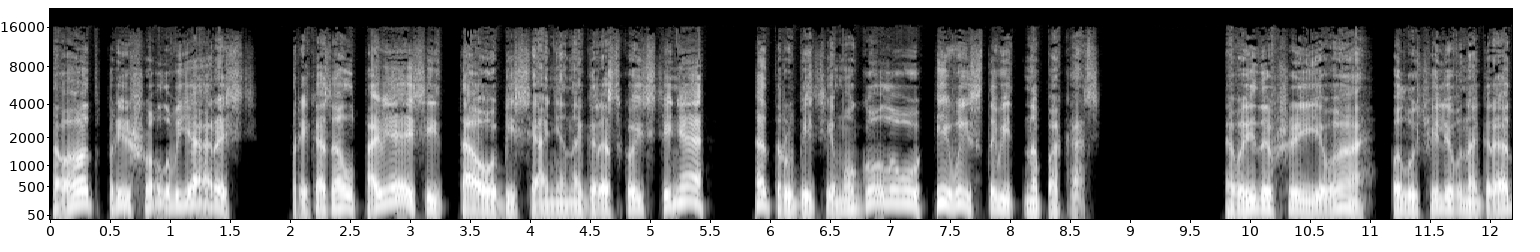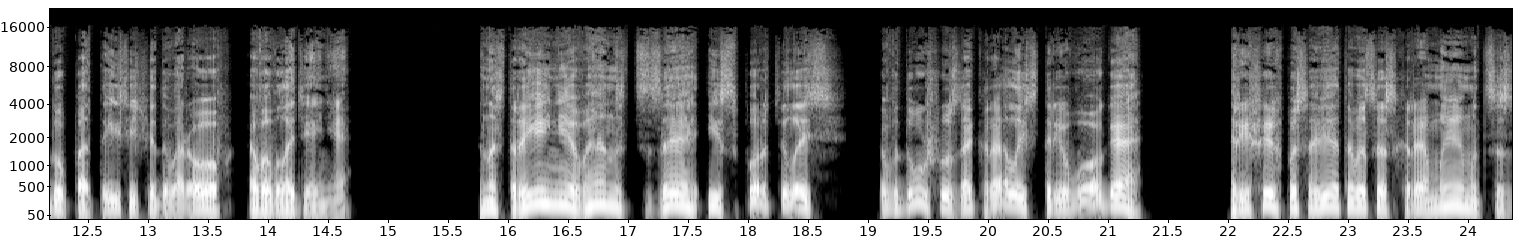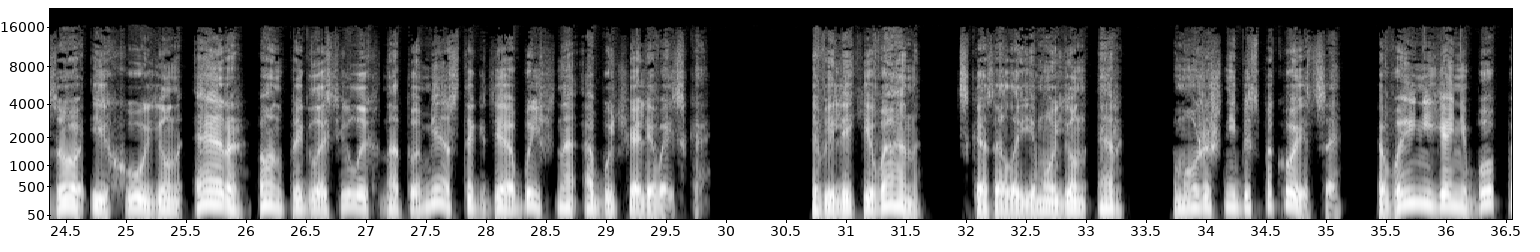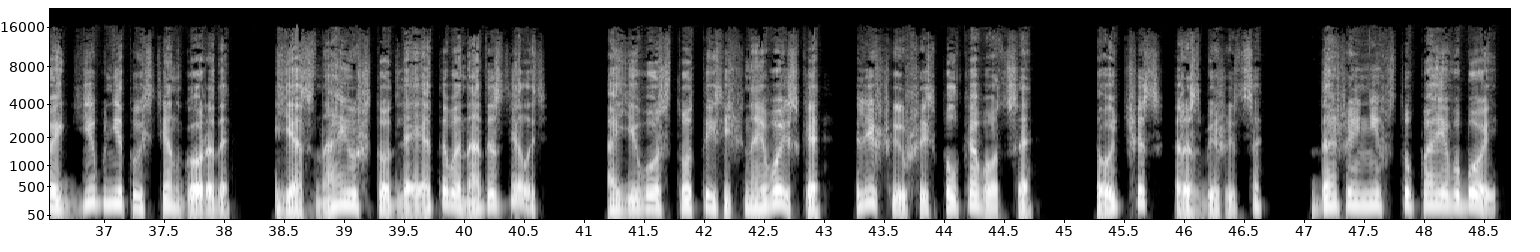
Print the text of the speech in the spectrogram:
Тот пришел в ярость, приказал повесить Тао Бисяня на городской стене, отрубить ему голову и выставить на показ. Выдавшие его получили в награду по тысяче дворов во владение. Настроение Ван Цзэ испортилось в душу закралась тревога. Решив посоветоваться с хромым Цзо и Ху Юн-Эр, он пригласил их на то место, где обычно обучали войска. «Великий Ван», — сказала ему Юн-Эр, — «можешь не беспокоиться. Вэнь Яньбо погибнет у стен города. Я знаю, что для этого надо сделать. А его стотысячное войско, лишившись полководца, тотчас разбежится, даже не вступая в бой.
